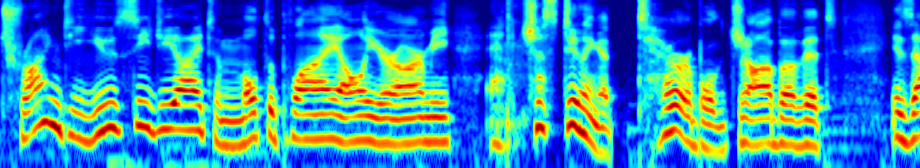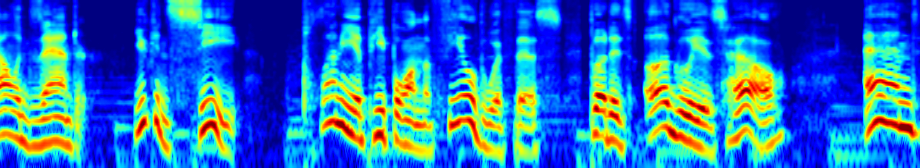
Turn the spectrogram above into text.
trying to use CGI to multiply all your army and just doing a terrible job of it is Alexander. You can see plenty of people on the field with this, but it's ugly as hell. And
